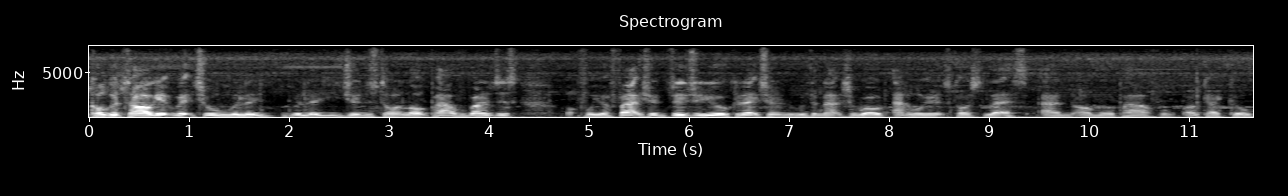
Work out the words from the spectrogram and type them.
Conquer target ritual reli- religions to unlock powerful bonuses for your faction. Due to your connection with the natural world, animal units cost less and are more powerful. Okay, cool.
